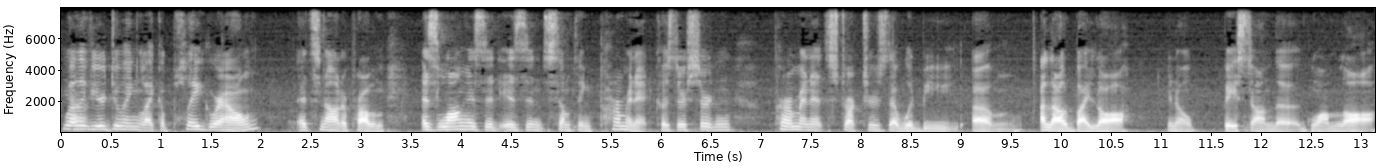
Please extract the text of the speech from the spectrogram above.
Well, Yeah. if you're doing like a playground, it's not a problem, as long as it isn't something permanent, because there's certain permanent structures that would be um, allowed by law, you know, based on the Guam law.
